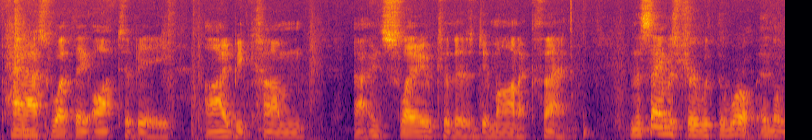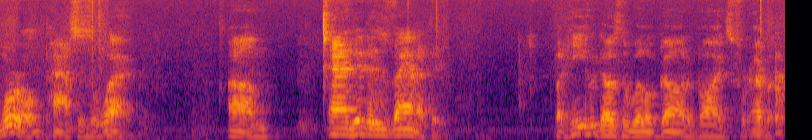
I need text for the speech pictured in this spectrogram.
past what they ought to be, I become uh, enslaved to this demonic thing. And the same is true with the world. And the world passes away, um, and it is vanity. But he who does the will of God abides forever.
